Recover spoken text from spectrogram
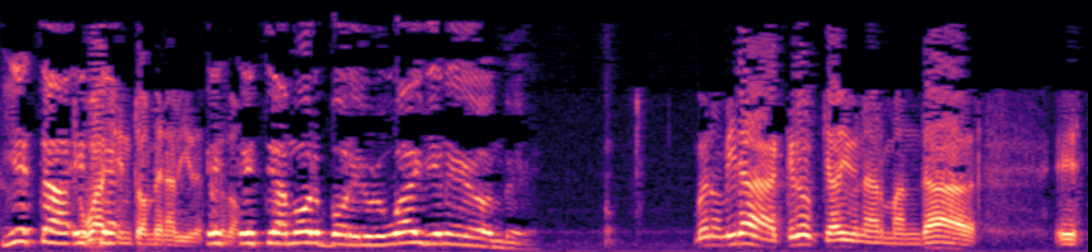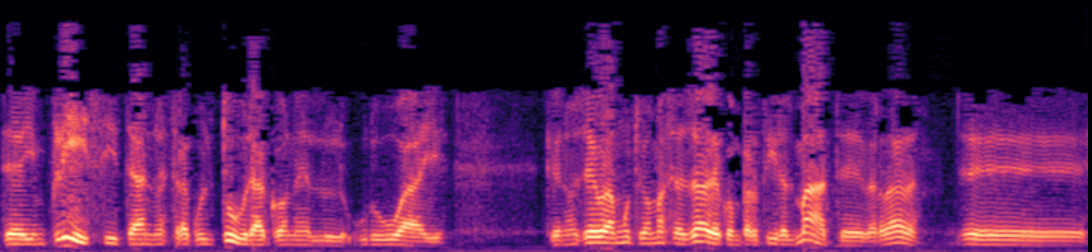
¿Y esta, este, Washington Benavides, perdón. ¿Este amor por el Uruguay viene de dónde? Bueno, mira, creo que hay una hermandad este, implícita en nuestra cultura con el Uruguay, que nos lleva mucho más allá de compartir el mate, ¿verdad? Eh,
